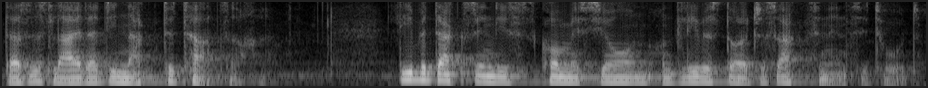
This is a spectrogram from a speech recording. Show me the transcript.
Das ist leider die nackte Tatsache. Liebe DAX-Kommission und liebes Deutsches Aktieninstitut,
